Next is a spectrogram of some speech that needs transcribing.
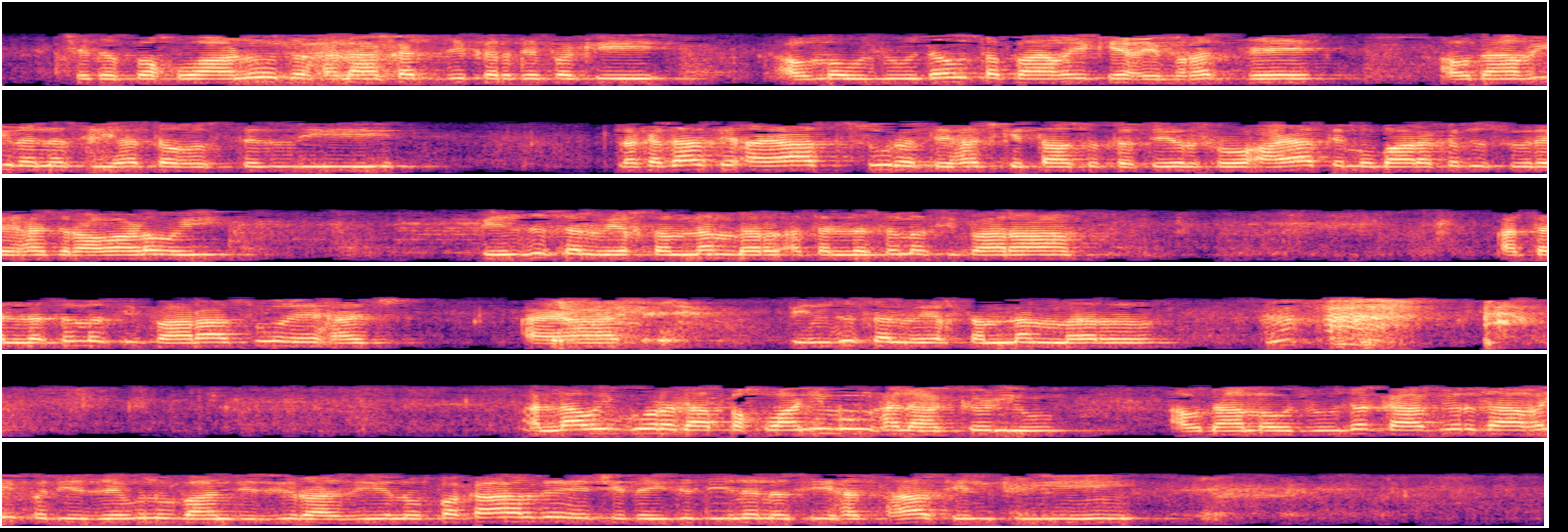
چې د پخوانو د هلاکت ذکر دی پکې او موجوده او تپاغي کې عبرت دی او دا غیله نصیحت غستل دي لکه داسې آیات سورته حج کې تاسو ته تیر شو آیات مبارکه د سوره حج راوړوي پنځه سل وختم نمبر اتلسمه سپارا اتلسمه سپارا سوره حج آیات پنځه څلوېښتم نمبر الله وی ګوره دا پخوانی مونږ هلاک کړیو او دا موجوده کافر دا غي په دې زیونو باندې زی راځي نو پکار دی چې د دې دین نصیحت حاصل کړي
